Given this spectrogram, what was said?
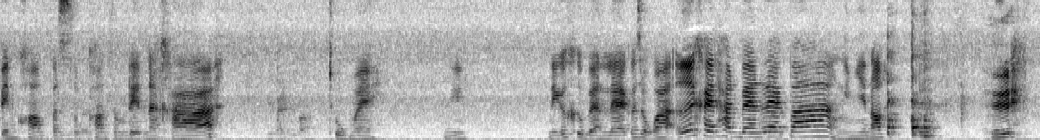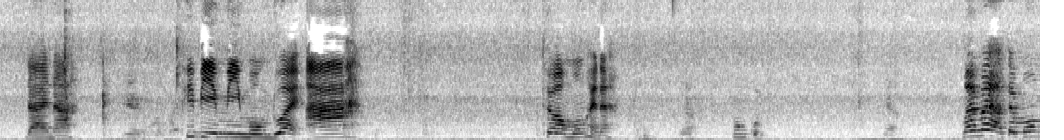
เป็นความประสบความสำเร็จนะคะ ถูกไหมนี่ นี่ก็คือแบรนด์แรกก็จะว่า เอ้ยใครทันแบรนด์แรกบ้าง อย่างนี้เนาะเฮ้ยได้นะเรียกลงไปพี่บีมมีมงด้วย อ่าเธอเอามงให้นะเนี่ยมงกุฎเนี่ยไม่ไม่เอาแต่มง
